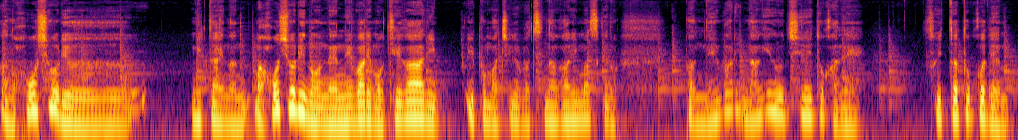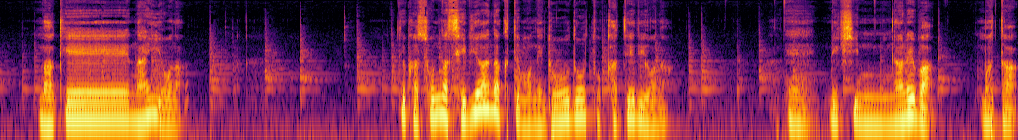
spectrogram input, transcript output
あの豊昇龍みたいな、まあ、豊昇龍の、ね、粘りも怪我に一歩間違えばつながりますけどやっぱ粘り投げの打ち合いとかねそういったとこで負けないようなっていうかそんな競り合わなくてもね堂々と勝てるような、ね、力士になればまた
